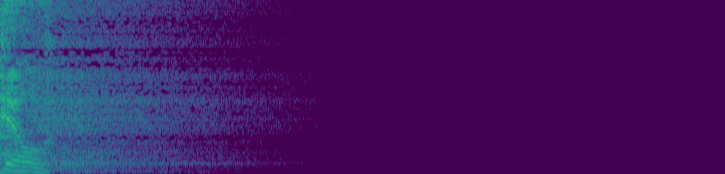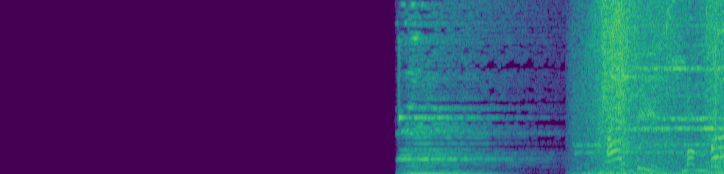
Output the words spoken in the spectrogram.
kill. Api membaralah.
